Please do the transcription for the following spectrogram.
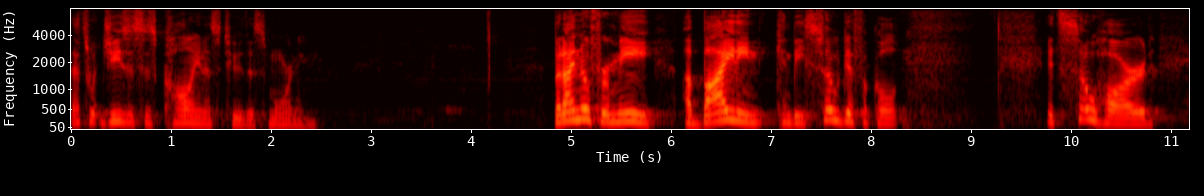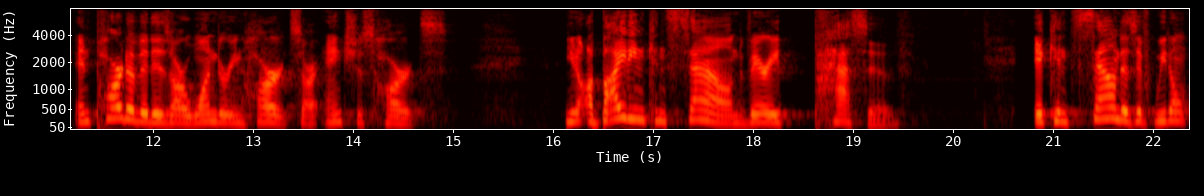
That's what Jesus is calling us to this morning. But I know for me, abiding can be so difficult. It's so hard. And part of it is our wondering hearts, our anxious hearts. You know, abiding can sound very passive. It can sound as if we don't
